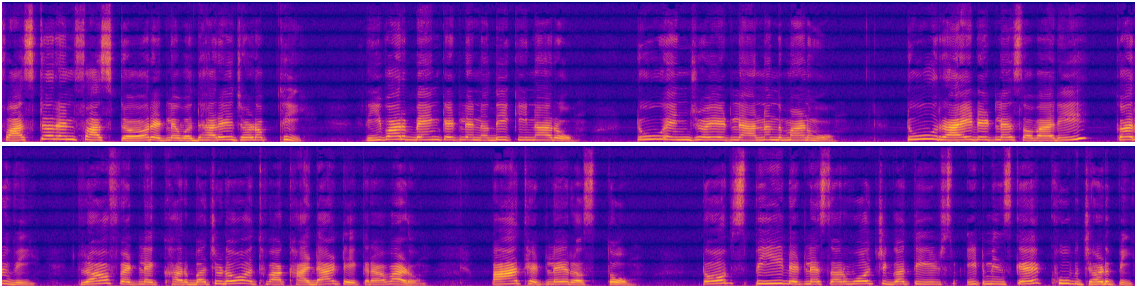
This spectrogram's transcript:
ફાસ્ટર એન્ડ ફાસ્ટર એટલે વધારે ઝડપથી. રિવર બેંક એટલે નદી કિનારો. ટુ એન્જોય એટલે આનંદ માણવો. ટુ રાઇડ એટલે સવારી કરવી. રફ એટલે ખરબચડો અથવા ખાડા ટેકરાવાળો. પાથ એટલે રસ્તો. ટોપ સ્પીડ એટલે સર્વોચ્ચ ગતિ. ઇટ મીન્સ કે ખૂબ ઝડપી.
